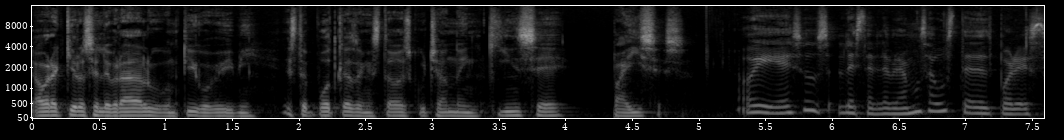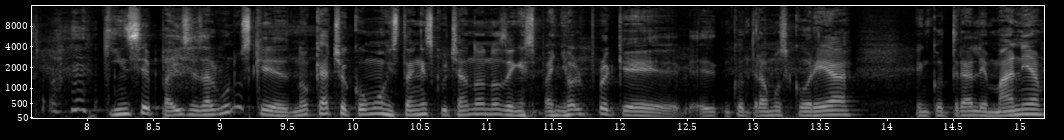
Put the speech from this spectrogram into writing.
Ahora quiero celebrar algo contigo, baby. Este podcast han estado escuchando en 15 países. Oye, eso es- les celebramos a ustedes por eso. 15 países. Algunos que no cacho cómo están escuchándonos en español porque eh, encontramos Corea, encontré Alemania.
